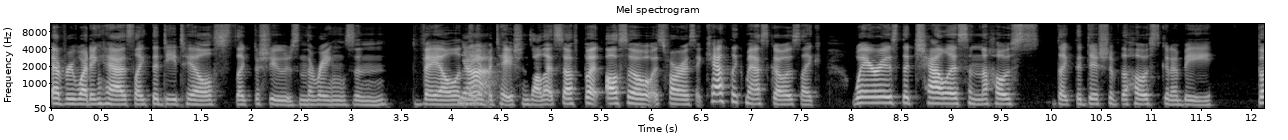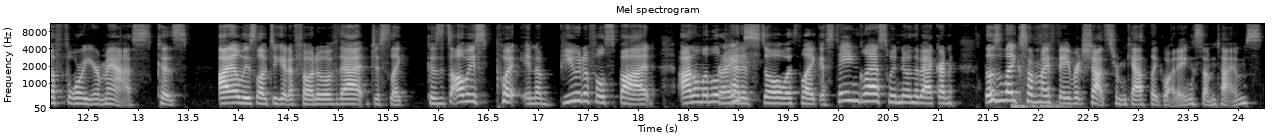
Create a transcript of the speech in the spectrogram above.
every wedding has, like the details, like the shoes and the rings and veil and the invitations, all that stuff. But also as far as a Catholic mass goes, like where is the chalice and the host, like the dish of the host gonna be before your mass? Because I always love to get a photo of that, just like because it's always put in a beautiful spot on a little Right? pedestal with like a stained glass window in the background. Those are like some of my favorite shots from Catholic weddings sometimes.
